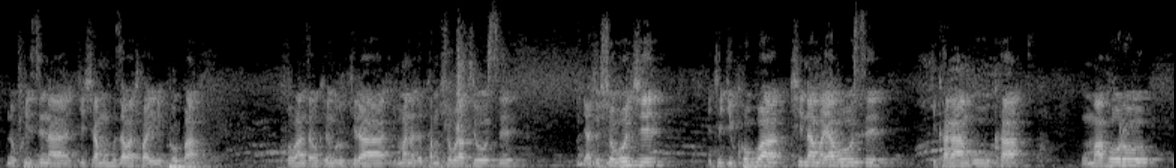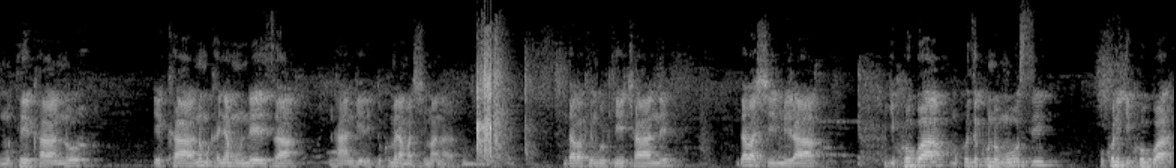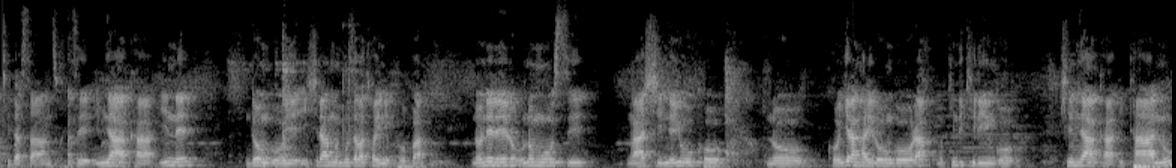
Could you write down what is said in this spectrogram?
no ku izina ry'ishyirahamwe mpuz'abatwaye ni proba kubanza gukengurukira imana datamushobora byose yadushoboje iki gikorwa cy'inama ya bose kikaranguka mu mahoro umutekano eka no mu kanyamuneza ntangire dukomere amashimana ndabakengurukiye cyane ndabashimira ku gikorwa mukoze kuno munsi kuko ni igikorwa kidasanzwe imyaka ine ndongoye ishyirahamwe mpuzabatwaye ni proba none rero uno munsi mwashimye yuko no kongera nkarirongora mu kindi kiringo cy'imyaka itanu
